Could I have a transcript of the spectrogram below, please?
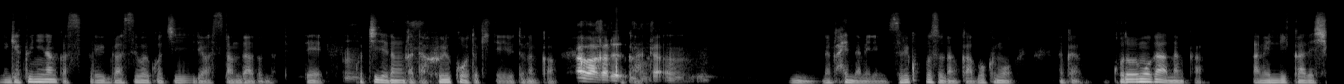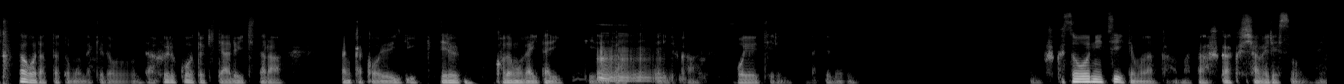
逆になんかそれがすごいこっちではスタンダードになってて、うんこっちでなんかダフルコート着ているとなんか、あ、わかる。なんか、うん。うん、なんか変な目でそれこそなんか僕も、なんか子供がなんかアメリカでシカゴだったと思うんだけど、ダフルコート着て歩いてたら、なんかこういう言ってる子供がいたりっていうのがあったりとか、覚えてるんだけど、服装についてもなんかまた深く喋れそうね。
